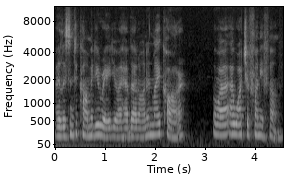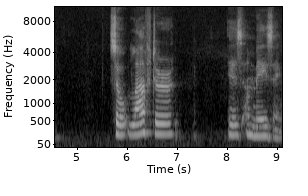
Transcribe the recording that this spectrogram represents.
I listen to comedy radio. I have that on in my car. Or I, I watch a funny film. So laughter is amazing.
